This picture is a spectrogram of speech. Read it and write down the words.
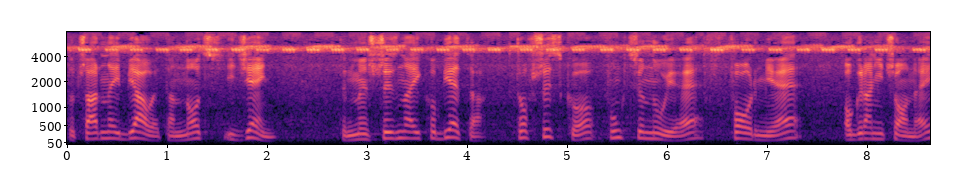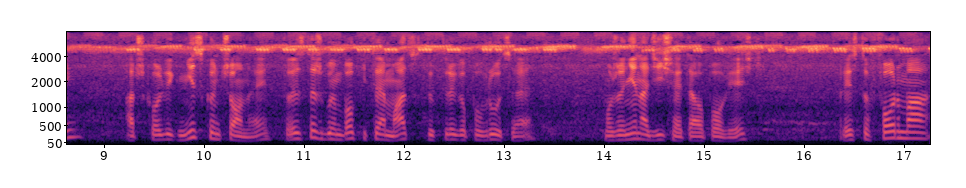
to czarne i białe, ta noc i dzień, ten mężczyzna i kobieta. To wszystko funkcjonuje w formie ograniczonej, aczkolwiek nieskończonej. To jest też głęboki temat, do którego powrócę. Może nie na dzisiaj ta opowieść. Jest to forma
